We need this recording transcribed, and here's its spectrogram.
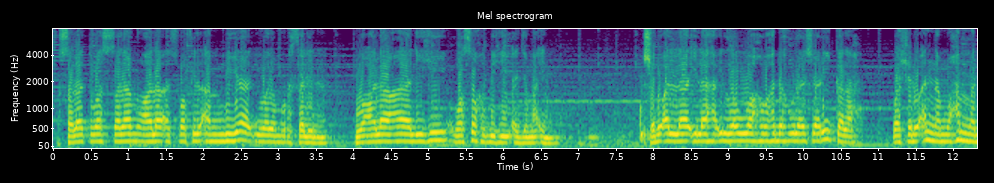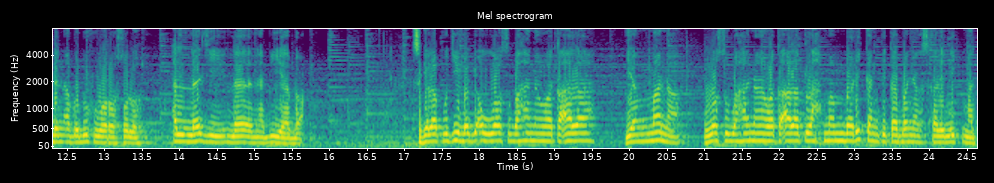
Wassalatu wassalamu ala asrafil anbiya wal mursalin Wa ala alihi wa sahbihi ajma'in. Asyadu an la ilaha illallah wahdahu la syarikalah Wa asyadu anna muhammadan abduhu wa rasuluh Allazi la nabiyya ba' Segala puji bagi Allah subhanahu wa ta'ala Yang mana Allah Subhanahu wa taala telah memberikan kita banyak sekali nikmat.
